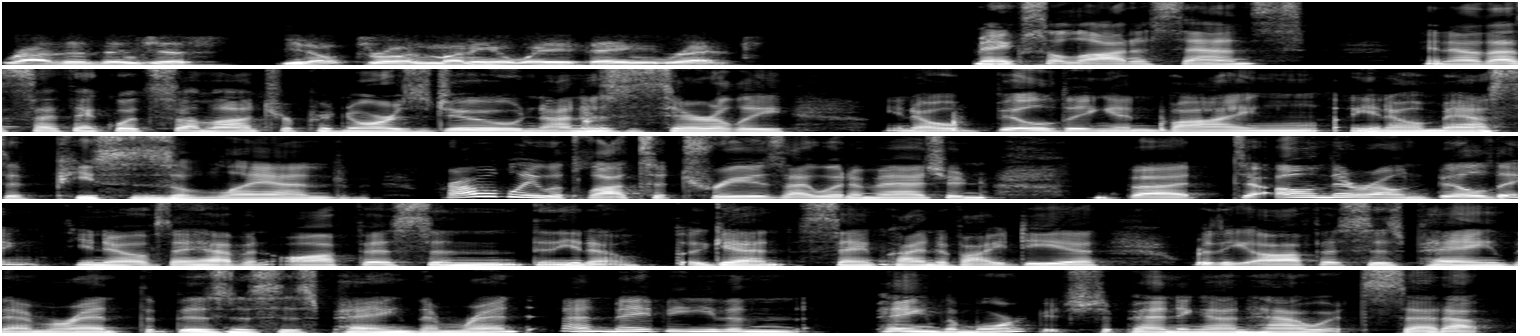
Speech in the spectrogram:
rather than just, you know, throwing money away paying rent. Makes a lot of sense. You know, that's, I think, what some entrepreneurs do, not necessarily, you know, building and buying, you know, massive pieces of land, probably with lots of trees, I would imagine, but to own their own building. You know, if they have an office and, you know, again, same kind of idea where the office is paying them rent, the business is paying them rent, and maybe even paying the mortgage, depending on how it's set up.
